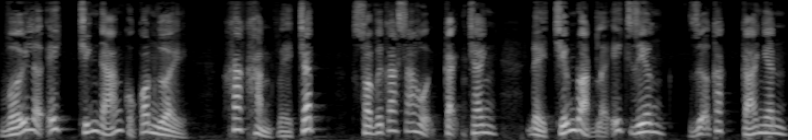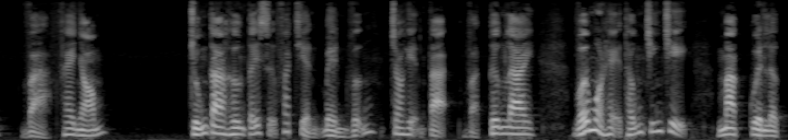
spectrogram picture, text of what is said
với lợi ích chính đáng của con người, khác hẳn về chất so với các xã hội cạnh tranh để chiếm đoạt lợi ích riêng giữa các cá nhân và phe nhóm. Chúng ta hướng tới sự phát triển bền vững cho hiện tại và tương lai với một hệ thống chính trị mà quyền lực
